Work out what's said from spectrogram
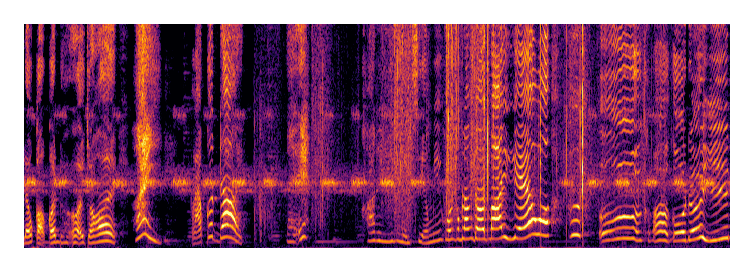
แล้วกลับกันเถอะไอ้จอยเฮ้ยกลับก็ได้แต่เอ๊ะ ข้าได้ยินเหมือนเสียงมีคนกำลังเดินมาอีกแล้วอะเออข้าก็ได้ยิน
